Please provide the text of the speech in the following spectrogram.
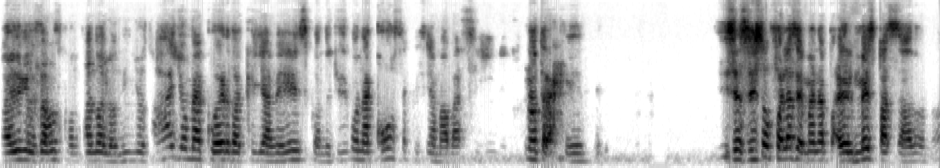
Parece que le estamos contando a los niños, ay, yo me acuerdo aquella vez cuando yo iba a una cosa que se llamaba así, con otra gente. Dices, eso fue la semana, el mes pasado, ¿no?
